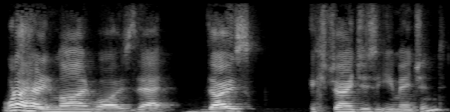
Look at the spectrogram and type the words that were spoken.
what I had in mind was that those exchanges that you mentioned,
